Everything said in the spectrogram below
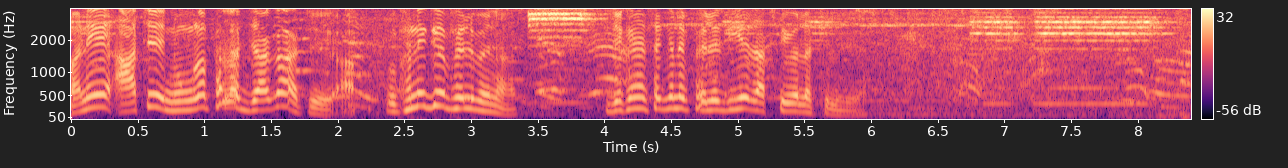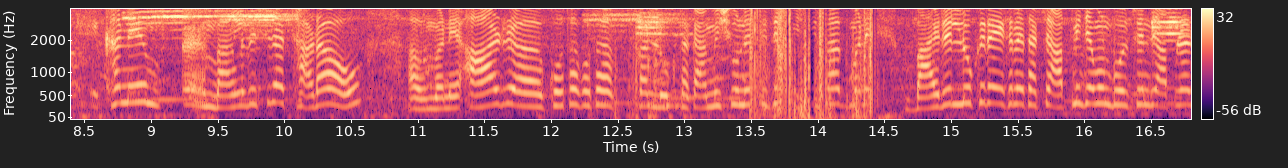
মানে আছে নোংরা ফেলার জায়গা আছে ওখানে গিয়ে ফেলবে না। যেখানে সেখানে ফেলে দিয়ে রাত্রিবেলা চলে যায় এখানে বাংলাদেশিরা ছাড়াও মানে আর কোথা কোথাকার লোক থাকে। আমি শুনেছি যে বেশিরভাগ মানে বাইরের লোকেরা এখানে থাকছে। আপনি যেমন বলছেন যে আপনার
